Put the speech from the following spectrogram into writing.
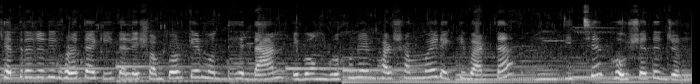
ক্ষেত্রে যদি ধরে থাকি, তাহলে সম্পর্কের মধ্যে দান এবং গ্রহণের ভারসাম্যের একটি বার্তা দিচ্ছে ভবিষ্যতের জন্য।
